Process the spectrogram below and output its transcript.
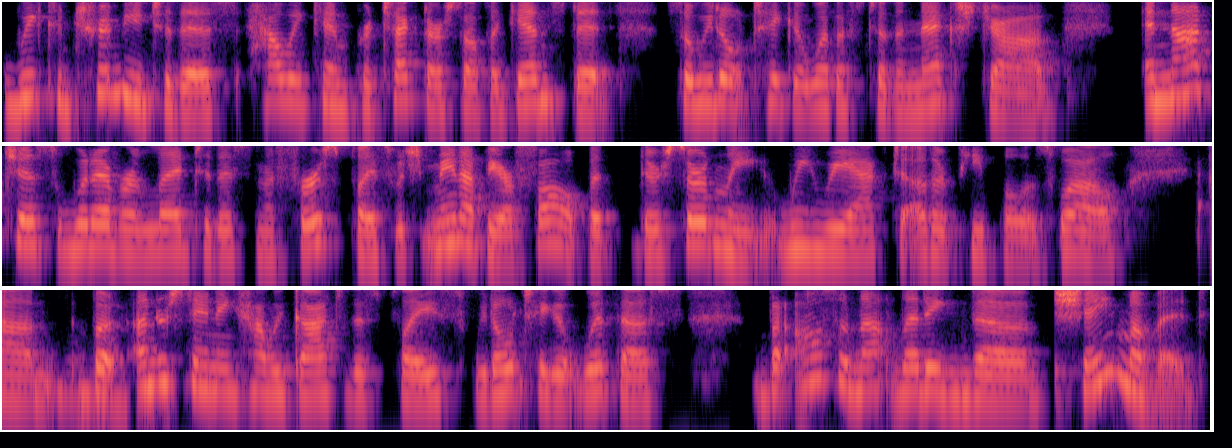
we contribute to this, how we can protect ourselves against it so we don't take it with us to the next job. And not just whatever led to this in the first place, which may not be our fault, but there's certainly we react to other people as well. Um, mm-hmm. But understanding how we got to this place, we don't take it with us, but also not letting the shame of it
